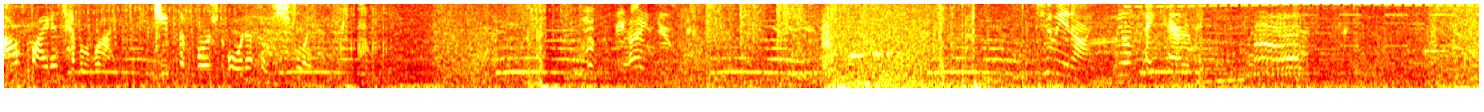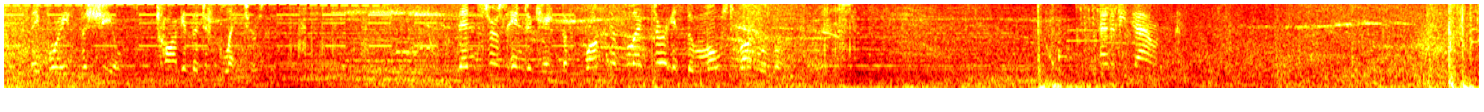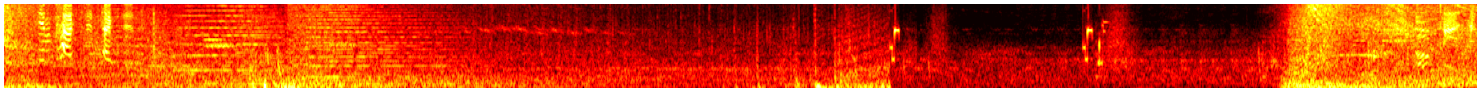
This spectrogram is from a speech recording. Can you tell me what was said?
Our fighters have arrived. Keep the First Order from destroying them. Look behind you. Chewie and I, we'll take care of it. They've raised the shields. Target the deflectors. Sensors indicate the front deflector is the most vulnerable.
